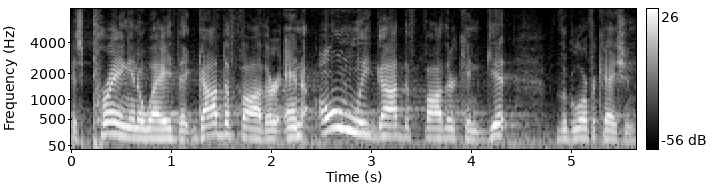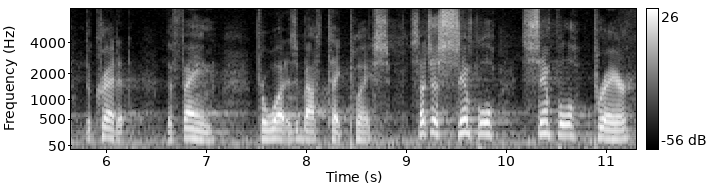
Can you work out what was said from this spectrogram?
is praying in a way that God the Father and only God the Father can get the glorification, the credit, the fame for what is about to take place. Such a simple, simple prayer,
